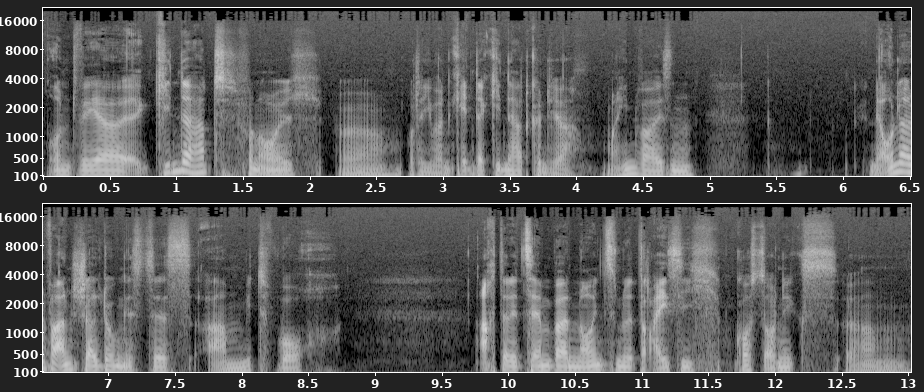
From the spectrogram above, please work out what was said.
Und wer Kinder hat von euch äh, oder jemand kennt, der Kinder hat, könnt ihr ja mal hinweisen. Eine Online-Veranstaltung ist es am Mittwoch 8. Dezember 19.30 Uhr, kostet auch nichts. Ähm,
